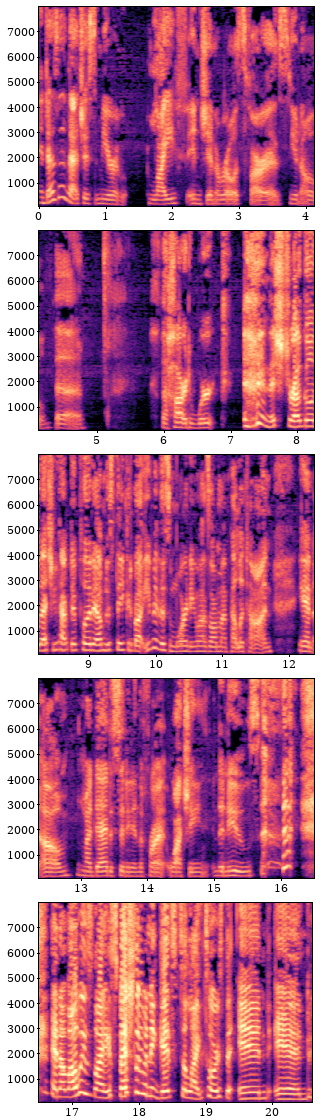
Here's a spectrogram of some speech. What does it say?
And doesn't that just mirror life in general as far as, you know, the the hard work and the struggle that you have to put in. I'm just thinking about even this morning when I was on my Peloton and um my dad is sitting in the front watching the news. and I'm always like, especially when it gets to like towards the end and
